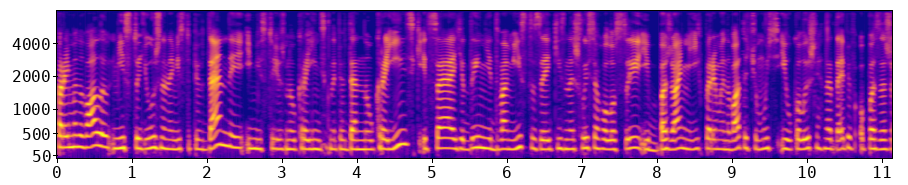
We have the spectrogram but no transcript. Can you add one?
Перейменували місто Южне на місто Південний і місто Южноукраїнськ на Південноукраїнськ, і це єдині два міста, за які знайшлися голоси і бажання їх перейменувати чомусь і у колишніх нардепів ОПЗЖ.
